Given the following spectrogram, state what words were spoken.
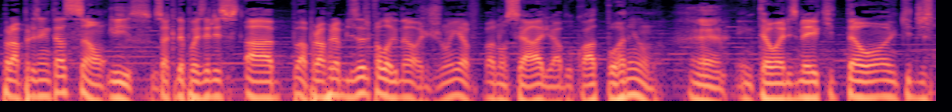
pra apresentação. Isso. Só que depois eles. A, a própria Blizzard falou que não, a gente não ia anunciar Diablo 4 porra nenhuma. É. Então eles meio que estão. Que dis-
